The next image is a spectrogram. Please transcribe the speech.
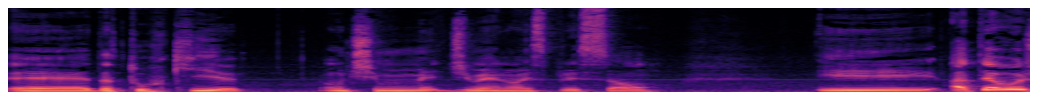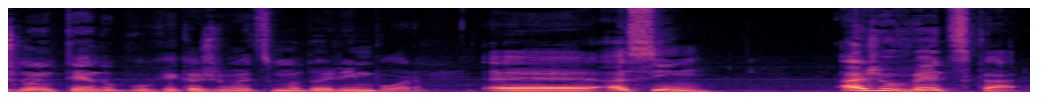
é, da Turquia, um time de menor expressão. E até hoje não entendo por que, que a Juventus mandou ele embora. É, assim, a Juventus, cara,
